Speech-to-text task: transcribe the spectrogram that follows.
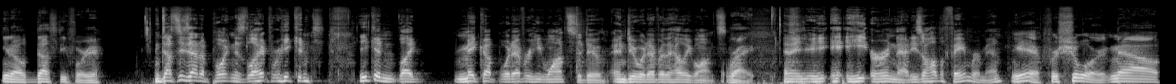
you know, Dusty for you. Dusty's at a point in his life where he can he can like make up whatever he wants to do and do whatever the hell he wants. Right. And he, he, he earned that. He's a Hall of Famer, man. Yeah, for sure. Now,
